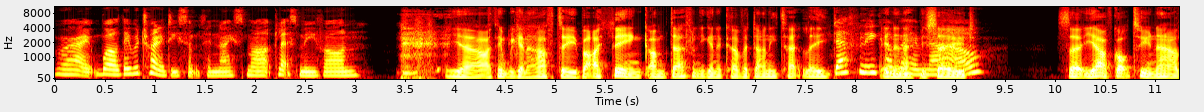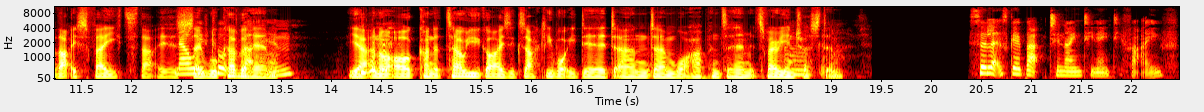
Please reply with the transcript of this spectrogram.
Right, well, they were trying to do something nice, Mark. Let's move on. Yeah, I think we're going to have to, but I think I'm definitely going to cover Danny Tetley. Definitely In an him episode. now. So yeah, I've got to now. That is fate. That is. Now so we'll cover him. him. Yeah, and I'll, I'll kind of tell you guys exactly what he did and um, what happened to him. It's very Oh, interesting. God. So let's go back to 1985.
